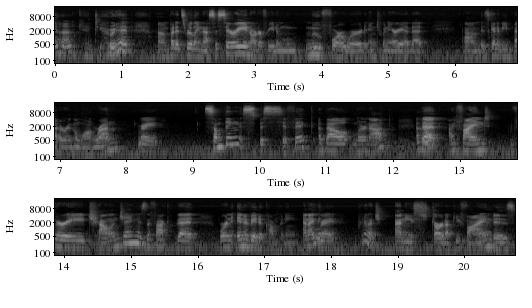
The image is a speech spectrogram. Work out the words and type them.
Uh-huh. people can't do it um, but it's really necessary in order for you to mo- move forward into an area that um, is going to be better in the long run Right. something specific about LearnUp Uh-huh. that I find very challenging is the fact that we're an innovative company. And I think right. pretty much any startup you find is,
